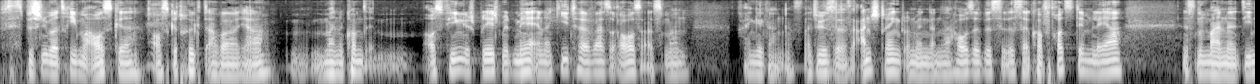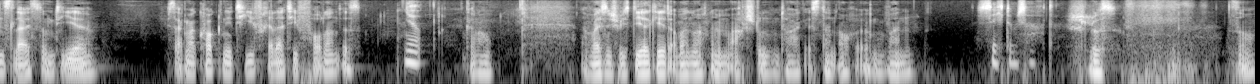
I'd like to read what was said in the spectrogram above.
das ist ein bisschen übertrieben ausge, ausgedrückt, aber ja, man kommt aus vielen Gesprächen mit mehr Energie teilweise raus, als man reingegangen ist. Natürlich ist das anstrengend und wenn du dann nach Hause bist, ist der Kopf trotzdem leer ist nun mal eine Dienstleistung, die, ich sag mal, kognitiv relativ fordernd ist. Ja. Genau. Ich weiß nicht, wie es dir geht, aber nach einem acht stunden tag ist dann auch irgendwann Schicht im Schacht. Schluss. So,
